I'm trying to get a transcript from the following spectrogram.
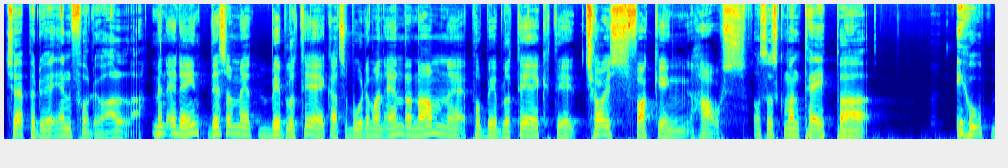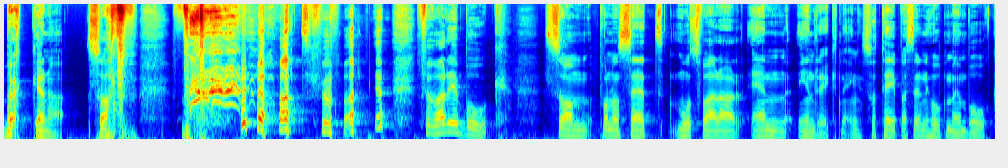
Köper du en får du alla. Men är det inte det som är ett bibliotek? Alltså borde man ändra namnet på bibliotek till Choice fucking House? Och så ska man tejpa ihop böckerna så att, att för, varje, för varje bok som på något sätt motsvarar en inriktning så tejpas den ihop med en bok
